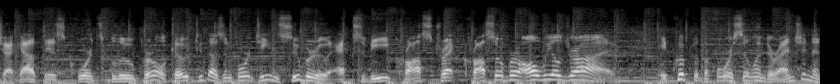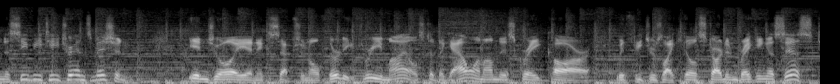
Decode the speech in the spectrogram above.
Check out this quartz blue pearl coat 2014 Subaru XV Crosstrek crossover all-wheel drive, equipped with a four-cylinder engine and a CVT transmission. Enjoy an exceptional 33 miles to the gallon on this great car, with features like hill start and braking assist,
